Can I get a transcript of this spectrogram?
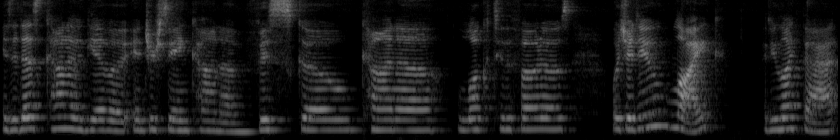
is it does kind of give an interesting kind of VSCO kind of look to the photos, which I do like. I do like that.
